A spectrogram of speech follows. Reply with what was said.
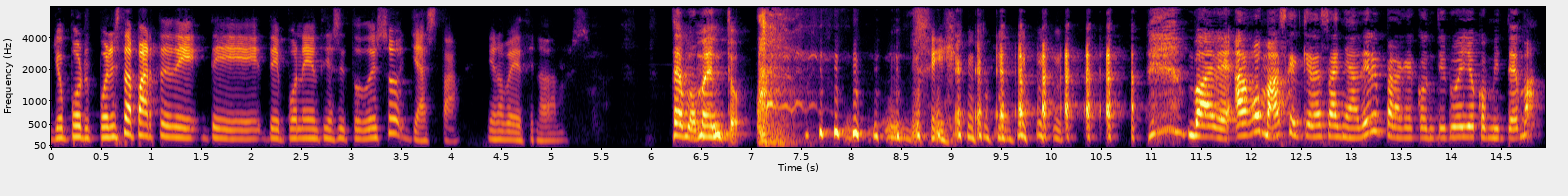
yo por, por esta parte de, de- de ponencias y todo eso, ya está. Ya no voy a decir nada más. De momento. Sí. Vale, ¿algo más que quieras añadir para que continúe yo con mi tema?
